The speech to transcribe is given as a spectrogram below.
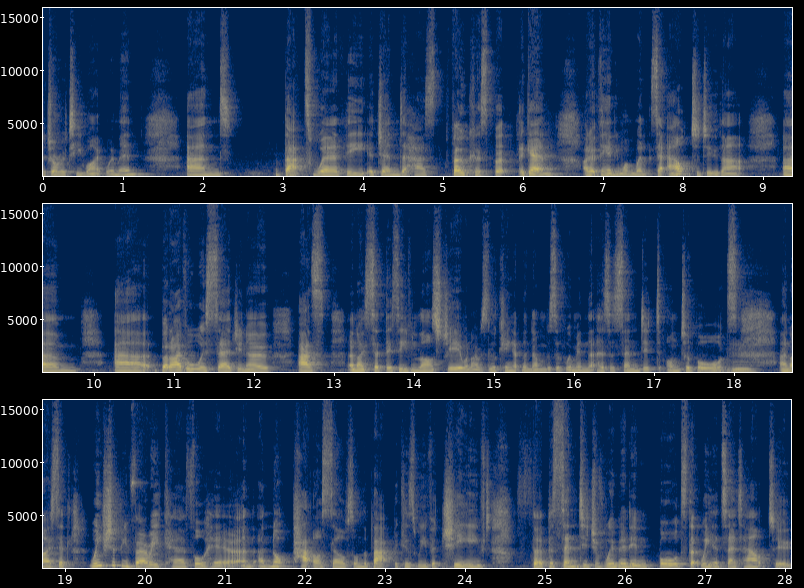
majority white women. And that's where the agenda has focused. But again, I don't think anyone went set out to do that. Um, Uh, but I've always said, you know, as, and I said this even last year when I was looking at the numbers of women that has ascended onto boards. And I said, we should be very careful here and, and not pat ourselves on the back because we've achieved the percentage of women in boards that we had set out to.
